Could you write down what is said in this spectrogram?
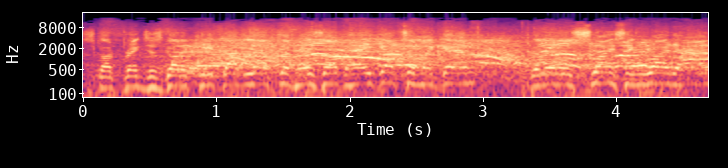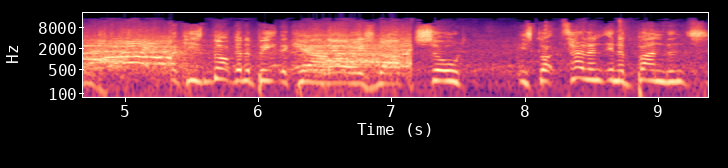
Scott Briggs has got to keep that left of his up. Haye gets him again. The little slicing right hand. Like he's not going to beat the count. No, he's not. Sword, he's got talent in abundance,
